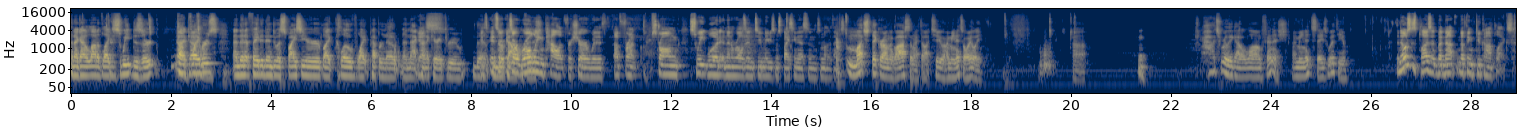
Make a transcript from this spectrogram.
and I got a lot of like sweet dessert Oh, type definitely. flavors, and then it faded into a spicier like clove white pepper note, and that kind of carried through the. It's, the it's a it's a rolling finish. palate for sure with up front strong sweet wood and then it rolls into maybe some spiciness and some other things. Much thicker on the glass than I thought too. I mean, it's oily. Uh, wow, it's really got a long finish. I mean, it stays with you. The nose is pleasant, but not nothing too complex.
